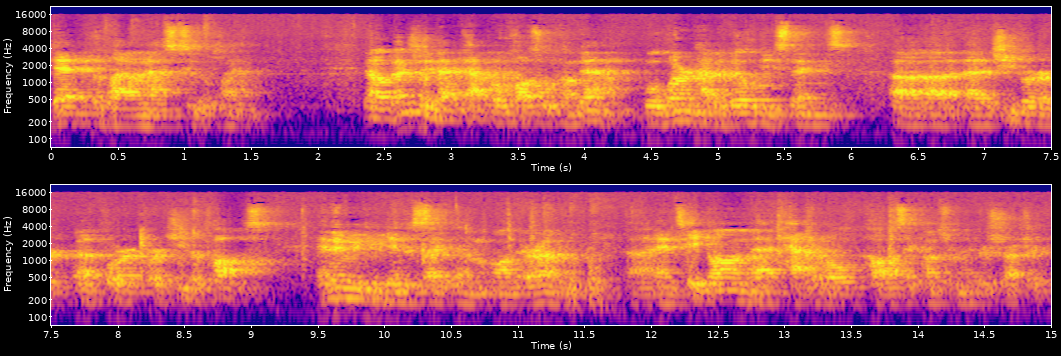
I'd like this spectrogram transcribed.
get the biomass to the plant. Now, eventually, that capital cost will come down. We'll learn how to build these things uh, at a cheaper uh, for, for a cheaper cost, and then we can begin to site them on their own and take on that capital cost that comes from infrastructure.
